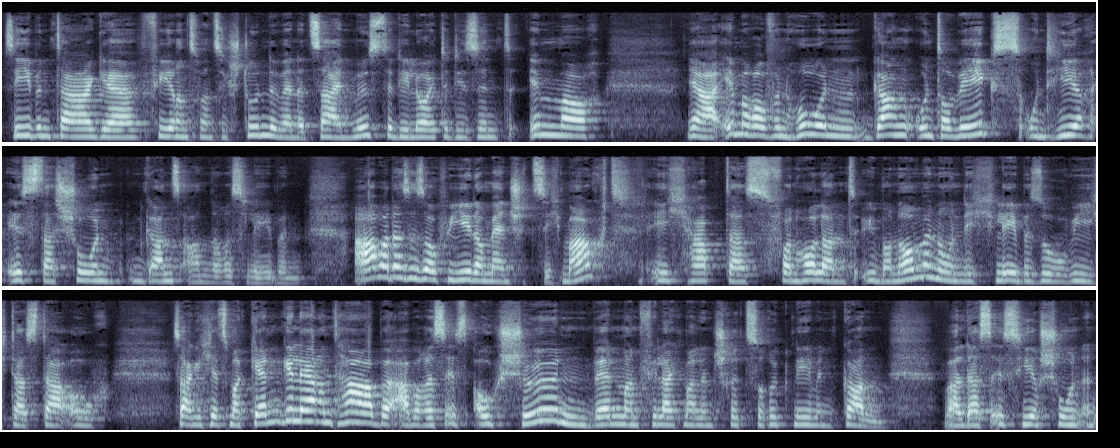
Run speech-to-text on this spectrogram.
Sieben Tage, 24 Stunden, wenn es sein müsste. Die Leute, die sind immer ja immer auf einem hohen Gang unterwegs und hier ist das schon ein ganz anderes Leben. Aber das ist auch wie jeder Mensch es sich macht. Ich habe das von Holland übernommen und ich lebe so, wie ich das da auch sage ich jetzt mal, kennengelernt habe. Aber es ist auch schön, wenn man vielleicht mal einen Schritt zurücknehmen kann, weil das ist hier schon ein,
